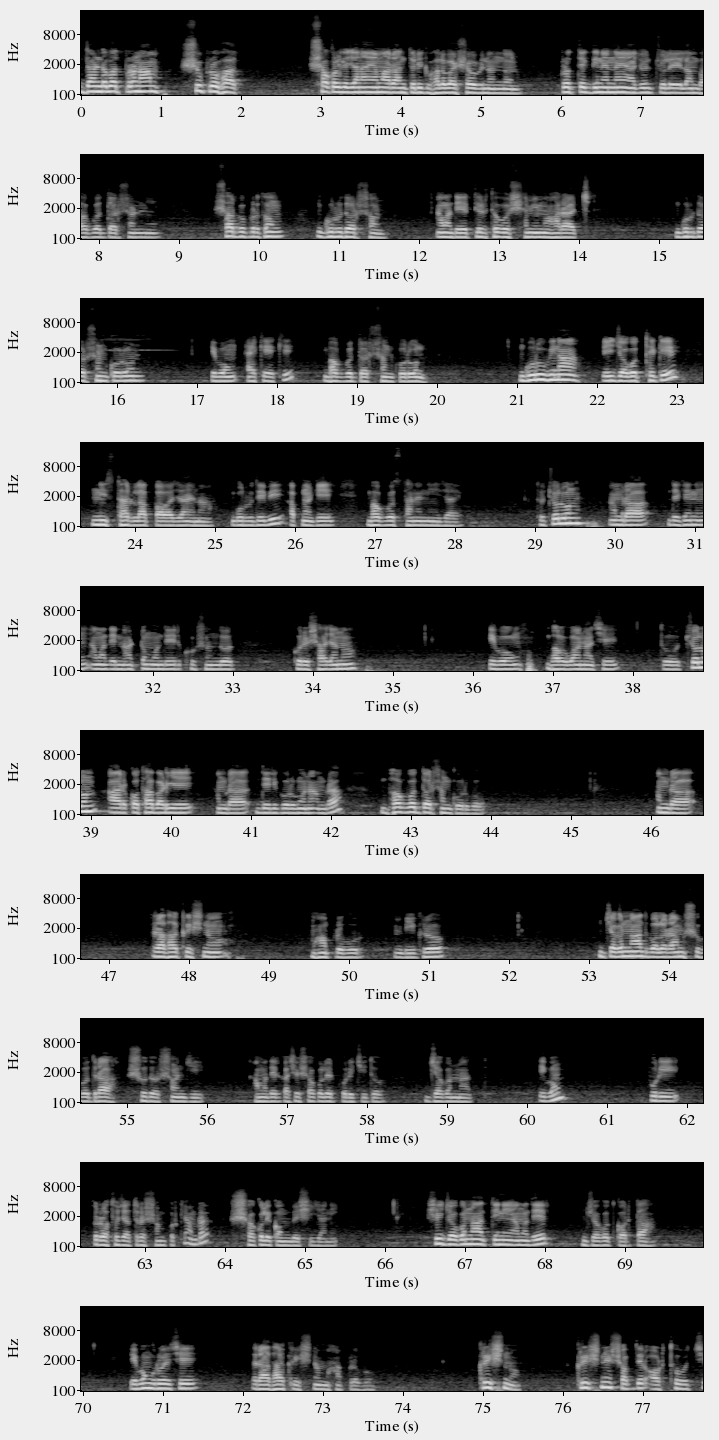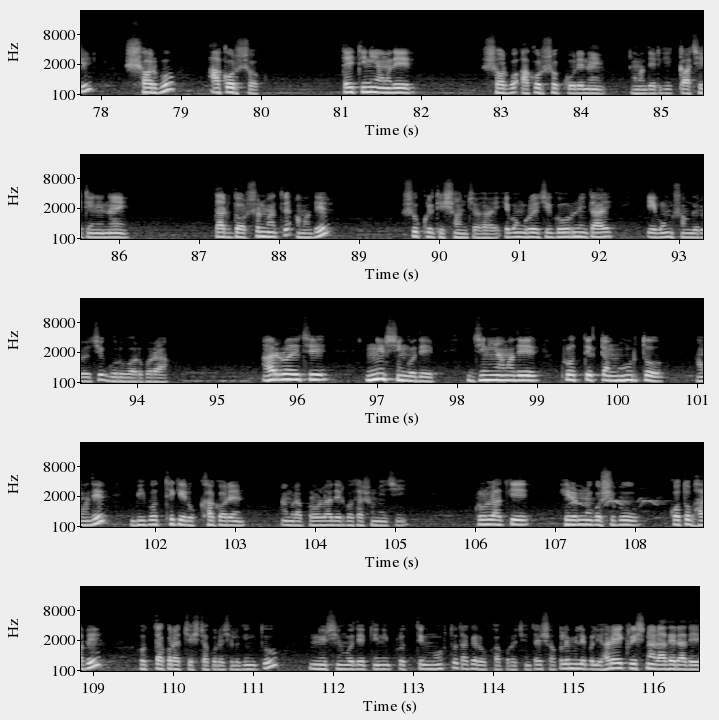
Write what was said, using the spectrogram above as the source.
দণ্ডবাদ প্রণাম, সুপ্রভাত। সকলকে জানাই আমার আন্তরিক ভালোবাসা, অভিনন্দন। প্রত্যেক দিনের ন্যায় আজও চলে এলাম ভগবত দর্শন নিয়ে। সর্বপ্রথম গুরু দর্শন। আমাদের তীর্থ গোস্বামী মহারাজ গুরু দর্শন করুন এবং একে একে ভগবত দর্শন করুন। গুরু বিনা এই জগৎ থেকে নিস্তার লাভ পাওয়া যায় না। গুরুদেবী আপনাকে ভগবত স্থানে নিয়ে যায়। তো চলুন আমরা দেখে নিই আমাদের নাট্য মন্দির খুব সুন্দর করে সাজানো এবং ভগবান আছে। তো চলুন আর কথা বাড়িয়ে আমরা দেরি করব না, আমরা ভগবত দর্শন করব। আমরা রাধাকৃষ্ণ মহাপ্রভুর বিগ্রহ, জগন্নাথ বলরাম সুভদ্রা সুদর্শনজি, আমাদের কাছে সকলের পরিচিত। জগন্নাথ এবং পুরী রথযাত্রার সম্পর্কে আমরা সকলে কম বেশি জানি। সেই জগন্নাথ তিনি আমাদের জগৎকর্তা এবং রয়েছে রাধা কৃষ্ণ মহাপ্রভু। কৃষ্ণ, কৃষ্ণের শব্দের অর্থ হচ্ছে সর্ব আকর্ষক। তাই তিনি আমাদের সর্ব আকর্ষক করে নেয়, আমাদেরকে কাছে টেনে নেয়। তার দর্শন মাত্রে আমাদের সুকৃতির সঞ্চয় হয় এবং রয়েছে গৌরনীতায় এবং সঙ্গে রয়েছে গুরুবর্গরা। আর রয়েছে নৃসিংহদেব, যিনি আমাদের প্রত্যেকটা মুহূর্ত আমাদের বিপদ থেকে রক্ষা করেন। আমরা প্রহ্লাদের কথা শুনেছি। প্রহ্লাদকে হিরণ্যকশিপু কতভাবে হত্যা করার চেষ্টা করেছিল, কিন্তু নৃসিংহদেব তিনি প্রত্যেক মুহূর্ত তাকে রক্ষা করেছেন। তাই সকলে মিলে বলি, হরে কৃষ্ণ, রাধে রাধে।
